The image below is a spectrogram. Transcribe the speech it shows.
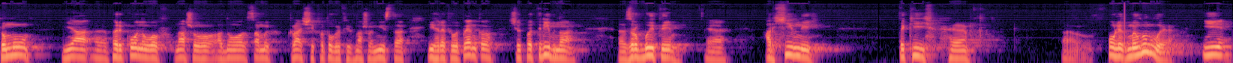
Тому я е, переконував нашого одного з самих кращих фотографів нашого міста Ігоря Филипенко, що потрібно зробити е, архівний такий е, е, погляд минуле, і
